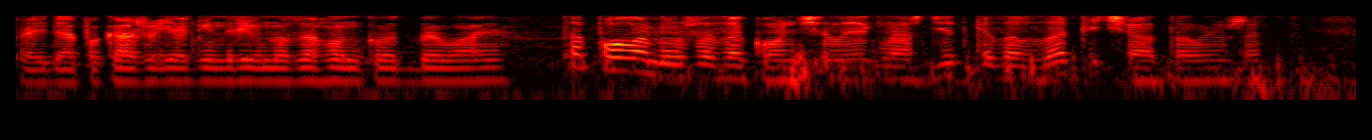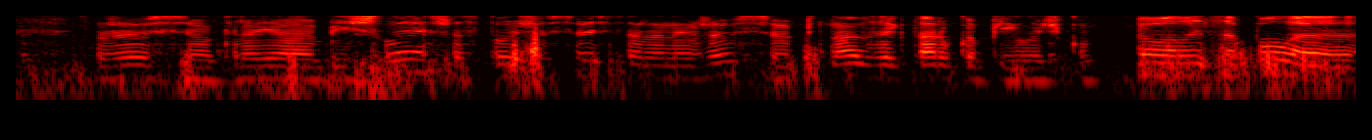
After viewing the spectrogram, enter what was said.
Прийде, покажу, як він рівно загонку відбиває. Це поле ми вже закончили, як наш дід казав, запечатали вже. Вже все, края обійшли, що з тої, що з цієї сторони, вже все, 15 гектар в копілочку. Це поле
